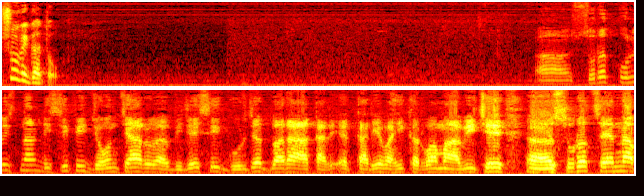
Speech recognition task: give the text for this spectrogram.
શું વિગતો? સુરત પોલીસના ડીસીપી ઝોન ચાર વિજયસિંહ ગુર્જર દ્વારા આ કાર્ય- કાર્યવાહી કરવામાં આવી છે. સુરત શહેરના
